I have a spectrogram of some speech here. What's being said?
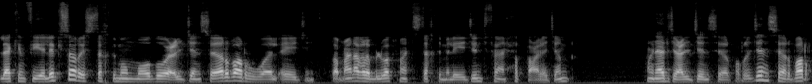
لكن في Elixir يستخدمون موضوع ال GenServer وال agent طبعا أغلب الوقت ما تستخدم ال agent فنحطه على جنب ونرجع لل GenServer. ال GenServer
